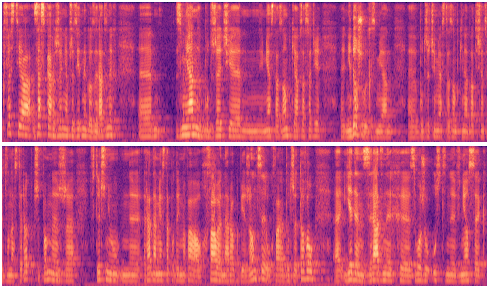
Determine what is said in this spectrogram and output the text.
kwestia zaskarżenia przez jednego z radnych zmian w budżecie mm, miasta Ząbki, a w zasadzie niedoszłych zmian w budżecie miasta Ząbki na 2012 rok. Przypomnę, że w styczniu mm, Rada Miasta podejmowała uchwałę na rok bieżący, uchwałę budżetową. Jeden z radnych złożył ustny wniosek,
